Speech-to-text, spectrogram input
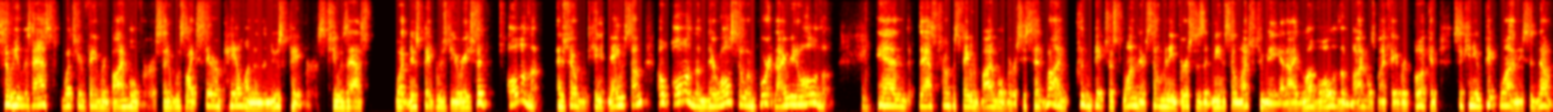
so he was asked what's your favorite bible verse and it was like sarah palin in the newspapers she was asked what newspapers do you read she said all of them and so can you name some oh all of them they're all so important i read all of them and they asked Trump his favorite Bible verse. He said, Well, I couldn't pick just one. There's so many verses that mean so much to me, and I love all of them. Bible's my favorite book. And so, can you pick one? He said, No.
